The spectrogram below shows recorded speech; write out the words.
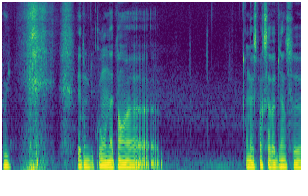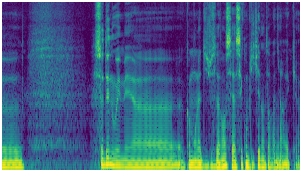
Oui. Et donc du coup, on attend. euh, on espère que ça va bien se se dénouer, mais euh, comme on l'a dit juste avant, c'est assez compliqué d'intervenir avec. euh,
